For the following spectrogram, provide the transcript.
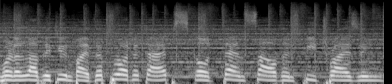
What a lovely tune by The Prototypes called 10,000 Feet Rising.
